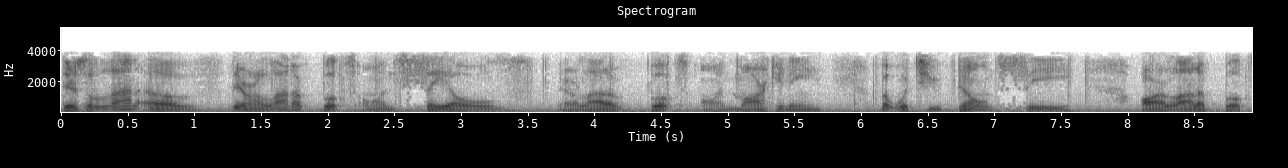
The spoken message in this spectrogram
there's a lot of there are a lot of books on sales. There are a lot of books on marketing, but what you don't see are a lot of books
